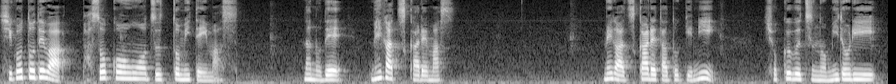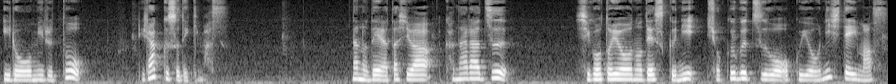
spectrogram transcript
仕事ではパソコンをずっと見ています。なので目が疲れます。目が疲れた時に植物の緑色を見るとリラックスできます。なので私は必ず仕事用のデスクに植物を置くようにしています。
